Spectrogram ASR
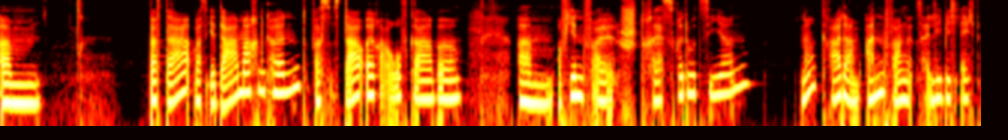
Ähm, was da, was ihr da machen könnt, was ist da eure Aufgabe? Ähm, auf jeden Fall Stress reduzieren. Ne? Gerade am Anfang, erlebe ich echt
